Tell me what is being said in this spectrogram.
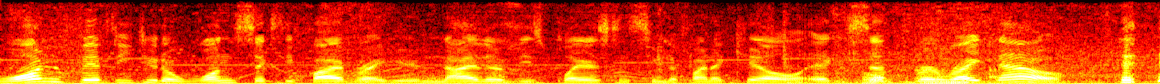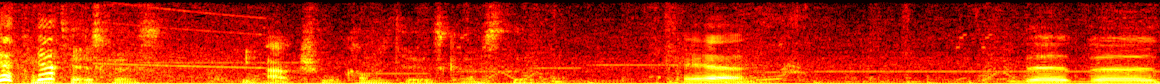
152 to 165 right here. Neither of these players can seem to find a kill except Oh, for um, right now. Commentator's curse. The actual commentator's curse, though. Yeah. The the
